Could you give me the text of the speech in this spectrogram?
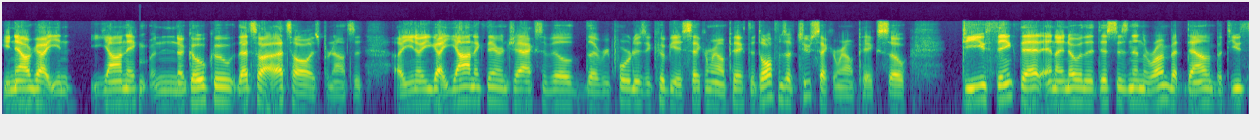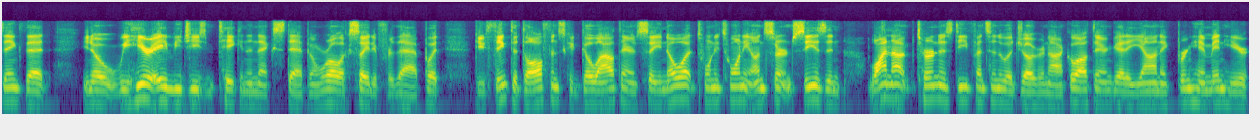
You now got Yannick Nagoku. That's how that's how I always pronounce it. Uh, you know, you got Yannick there in Jacksonville. The report is it could be a second round pick. The Dolphins have two second round picks, so do you think that and i know that this isn't in the run but down but do you think that you know we hear avg's taking the next step and we're all excited for that but do you think the dolphins could go out there and say you know what? 2020 uncertain season. Why not turn this defense into a juggernaut? Go out there and get a yannick bring him in here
